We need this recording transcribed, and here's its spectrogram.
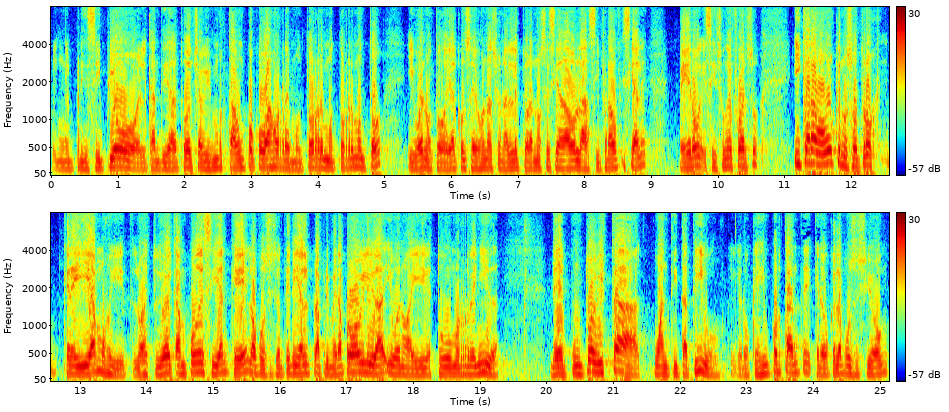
en el principio el candidato del chavismo estaba un poco bajo, remontó, remontó, remontó. Y bueno, todavía el Consejo Nacional Electoral no sé si ha dado las cifras oficiales, pero se hizo un esfuerzo. Y Carabobo que nosotros creíamos y los estudios de campo decían que la oposición tenía la primera probabilidad y bueno, ahí estuvo reñida. Desde el punto de vista cuantitativo, que creo que es importante, creo que la oposición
